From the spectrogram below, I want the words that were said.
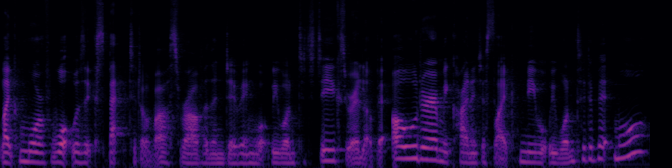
like more of what was expected of us rather than doing what we wanted to do because we were a little bit older and we kind of just like knew what we wanted a bit more.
